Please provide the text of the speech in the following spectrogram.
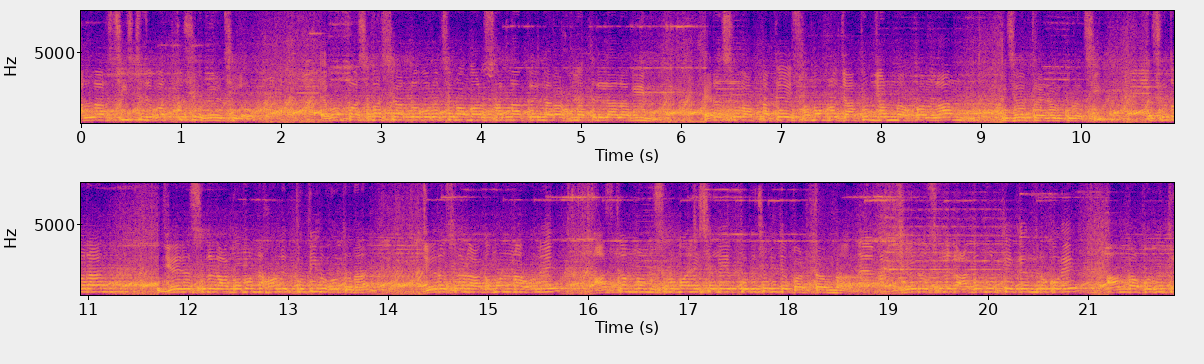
আল্লাহর সৃষ্টি জগৎ খুশি বলেছেন আমার সাল্লাহ রহমতুল্লাহ আলমিন। এরসুল আপনাকে সমগ্র জাতির জন্য কল্যাণ হিসেবে প্রেরণ করেছি। সুতরাং যে রসুলের আগমন না হলে পৃথিবী হতো না, যে রসুলের আগমন না হলে আজকে আমরা মুসলমান হিসেবে পরিচালিত পারতাম না। সেই রসুলের আগমনকে কেন্দ্র করে আমরা পবিত্র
